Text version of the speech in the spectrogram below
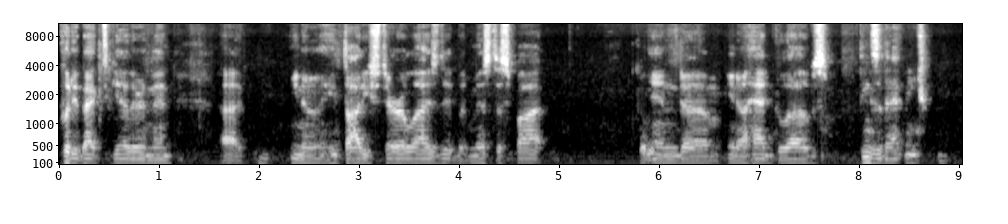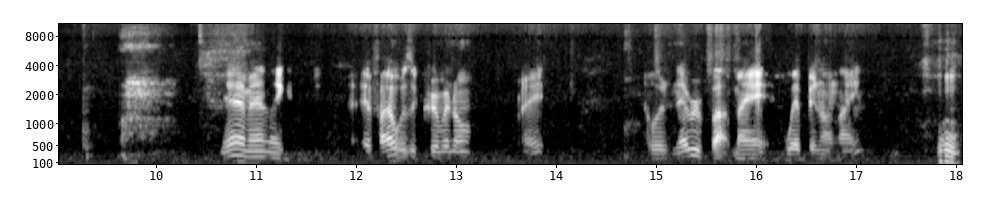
put it back together, and then uh, you know, he thought he sterilized it, but missed the spot, Cool. and um, you know, had gloves, things of that nature. Yeah, man. Like, if I was a criminal, right, I would have never bought my weapon online.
